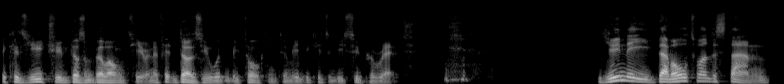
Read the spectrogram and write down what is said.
because YouTube doesn't belong to you. And if it does, you wouldn't be talking to me because you'd be super rich. you need them all to understand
